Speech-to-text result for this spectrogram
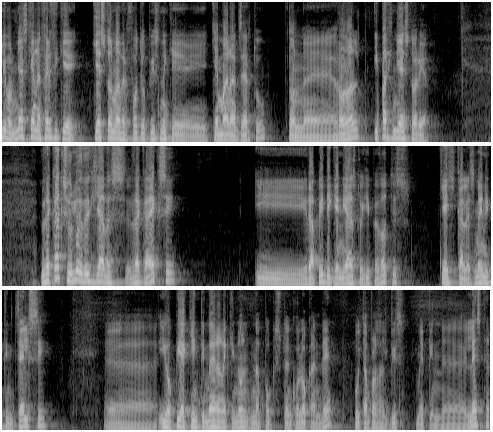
Λοιπόν, μιας και αναφέρθηκε και στον αδερφό του, ο οποίος είναι και, και manager του, τον ε, Ρόναλτ, υπάρχει μια ιστορία. 16 Ιουλίου 2016 η Ραπίντε γενιάζει το γήπεδό της και έχει καλεσμένη την Τσέλσι ε, η οποία εκείνη τη μέρα ανακοινώνει την απόκτηση του Εγκολό Καντέ που ήταν πρωταθλητής με την ε, Λέστερ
